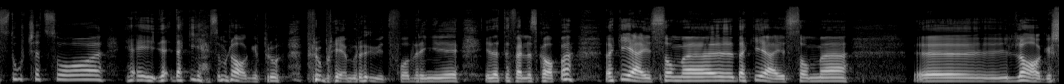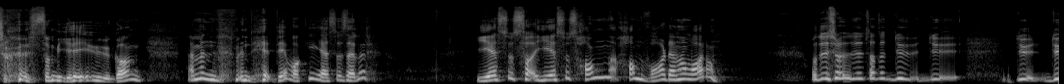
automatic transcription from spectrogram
stort sett så jeg, Det er ikke jeg som lager pro, problemer og utfordringer i, i, dette fellesskapet. Det er ikke jeg som, eh, ikke jeg som uh, lager så, så, mye i ugagn. Men, men det, det, var ikke Jesus heller. Jesus, Jesus han, han, var den han var. han. Og du, du, du, du,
